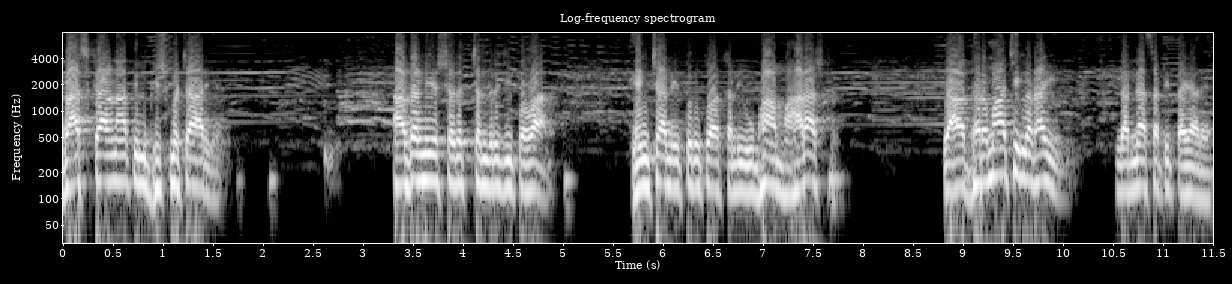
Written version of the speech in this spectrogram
राजकारणातील भीष्मचार्य आदरणीय शरदचंद्रजी पवार यांच्या नेतृत्वाखाली उभा महाराष्ट्र या धर्माची लढाई लढण्यासाठी तयार आहे.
